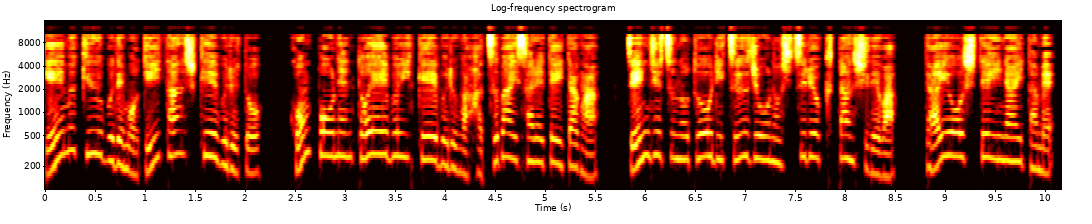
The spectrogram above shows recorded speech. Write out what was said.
ゲームキューブでも D 端子ケーブルとコンポーネント AV ケーブルが発売されていたが、前述の通り通常の出力端子では対応していないため、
